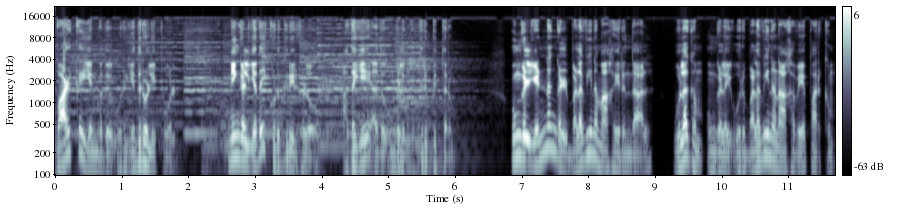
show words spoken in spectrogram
வாழ்க்கை என்பது ஒரு எதிரொலி போல். நீங்கள் எதை கொடுக்கிறீர்களோ அதையே அது உங்களுக்கு திருப்பித் தரும். உங்கள் எண்ணங்கள் பலவீனமாக இருந்தால் உலகம் உங்களை ஒரு பலவீனனாகவே பார்க்கும்.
